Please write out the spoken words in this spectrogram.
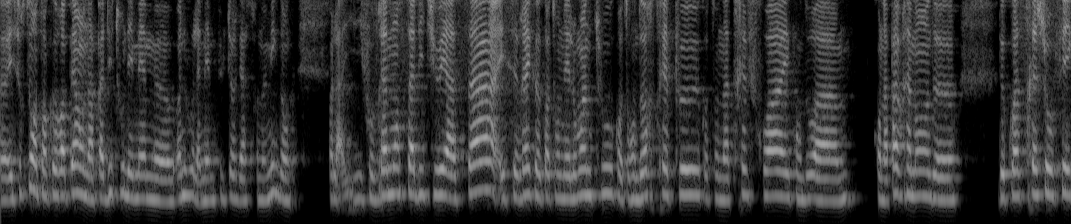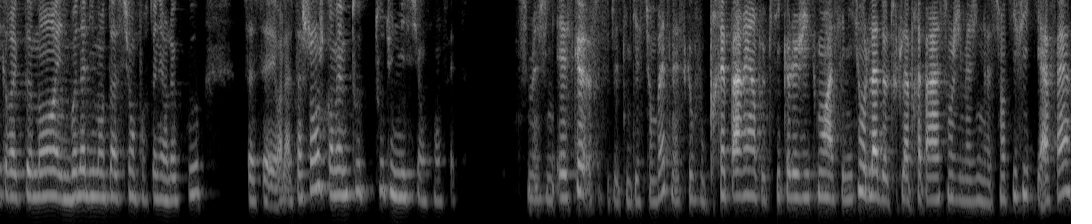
Euh, et surtout, en tant qu'Européens, on n'a pas du tout les mêmes, au niveau la même culture gastronomique. Donc, voilà, il faut vraiment s'habituer à ça. Et c'est vrai que quand on est loin de tout, quand on dort très peu, quand on a très froid et qu'on n'a pas vraiment de, de quoi se réchauffer correctement et une bonne alimentation pour tenir le coup, ça, voilà, ça change quand même toute une mission, en fait. Est-ce que, c'est peut-être une question bête, mais est-ce que vous préparez un peu psychologiquement à ces missions, au-delà de toute la préparation, j'imagine, scientifique qu'il y a à faire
